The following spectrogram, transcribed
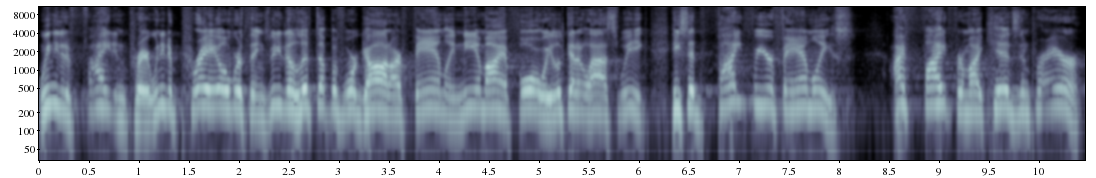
We need to fight in prayer. We need to pray over things. We need to lift up before God our family. Nehemiah 4, we looked at it last week. He said, Fight for your families. I fight for my kids in prayer.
